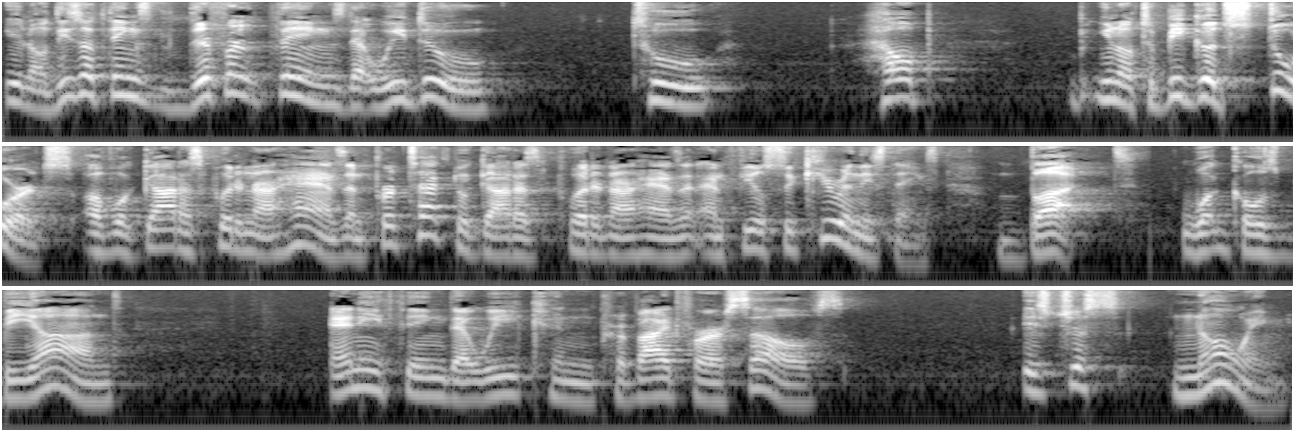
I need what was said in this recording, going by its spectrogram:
You know, these are things, different things that we do to help you know, to be good stewards of what God has put in our hands and protect what God has put in our hands and, and feel secure in these things. But what goes beyond anything that we can provide for ourselves is just knowing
